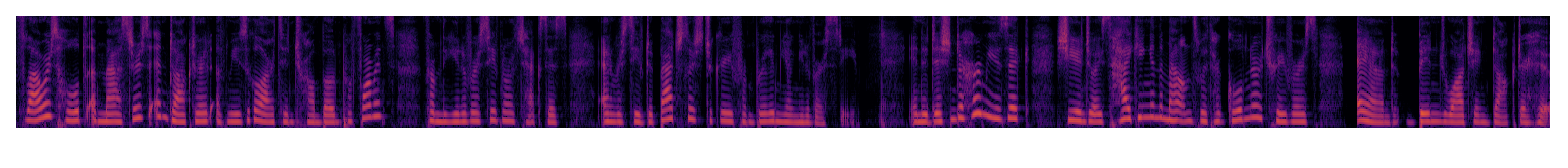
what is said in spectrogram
Flowers holds a master's and doctorate of musical arts in trombone performance from the University of North Texas and received a bachelor's degree from Brigham Young University. In addition to her music, she enjoys hiking in the mountains with her golden retrievers and binge watching Doctor Who.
